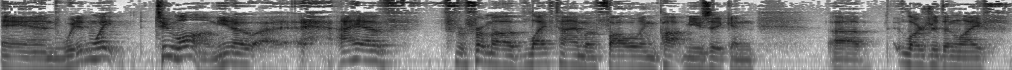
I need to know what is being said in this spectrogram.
and we didn't wait too long. You know, I have from a lifetime of following pop music and uh, larger than life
